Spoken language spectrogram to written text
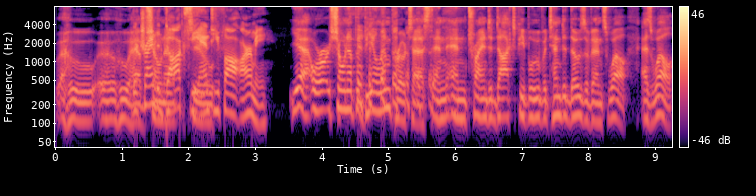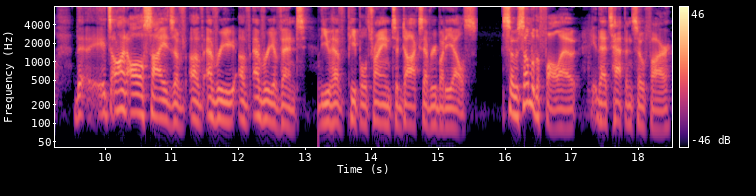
who who have They're trying shown to dox up to, the Antifa army. yeah, or shown up at BLM protest and and trying to dox people who've attended those events well as well. It's on all sides of of every of every event. You have people trying to dox everybody else. So some of the fallout that's happened so far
